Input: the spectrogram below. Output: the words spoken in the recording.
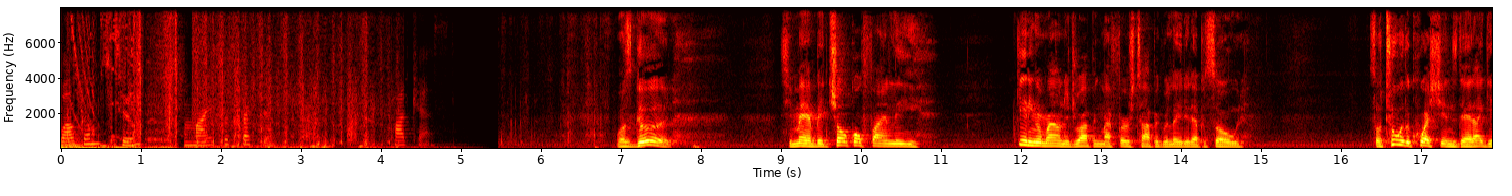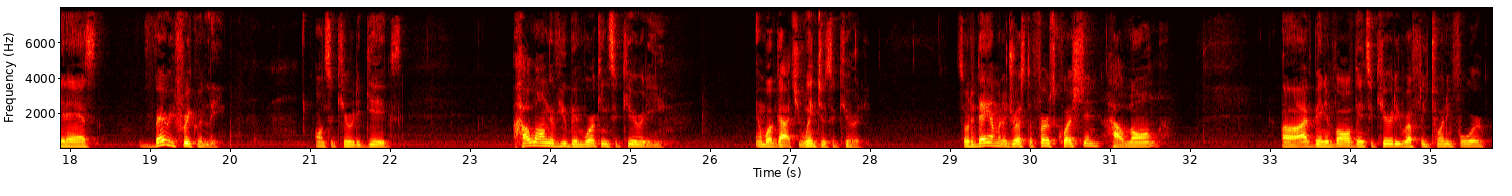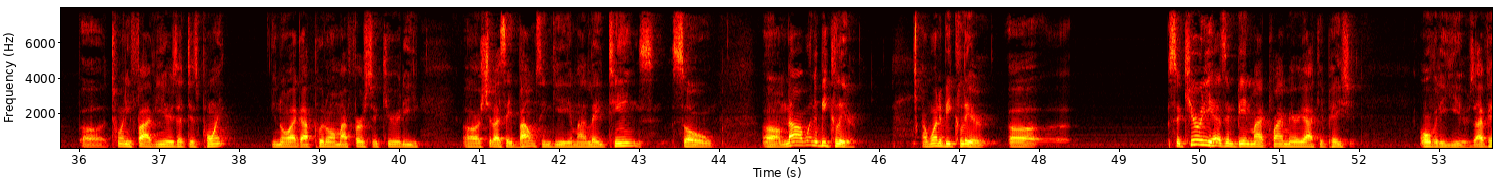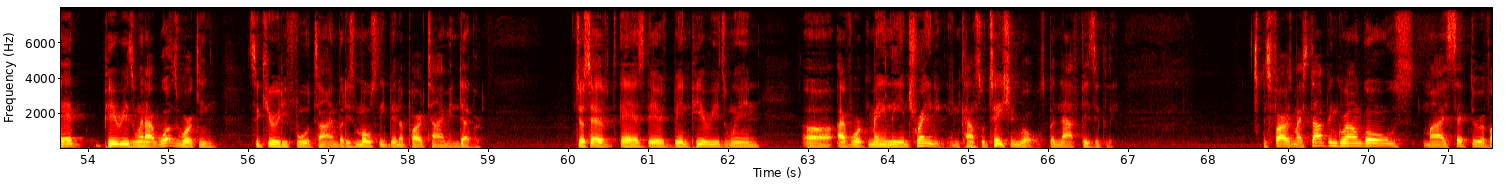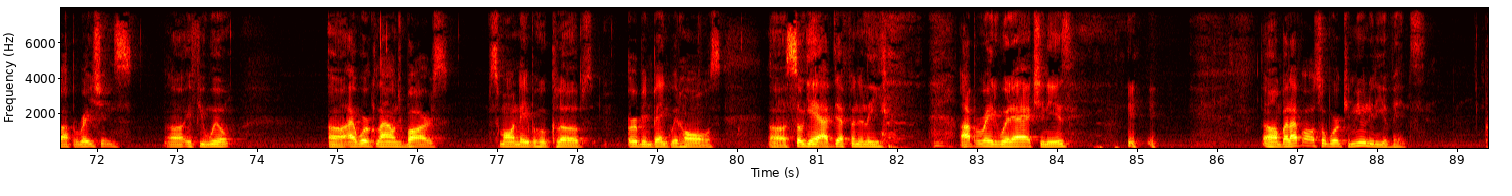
Welcome to My Perspective podcast. What's good? It's your man Big Choco finally getting around to dropping my first topic related episode. So, two of the questions that I get asked very frequently on security gigs How long have you been working security and what got you into security? So today I'm going to address the first question how long? Uh, I've been involved in security roughly 24, uh, 25 years at this point. You know, I got put on my first security, or uh, should I say, bouncing gig in my late teens. So um, now I want to be clear. I want to be clear. Uh, security hasn't been my primary occupation over the years. I've had periods when I was working security full time, but it's mostly been a part time endeavor. Just as, as there have been periods when uh, I've worked mainly in training and consultation roles, but not physically. As far as my stomping ground goes, my sector of operations, uh, if you will, uh, I work lounge bars, small neighborhood clubs, urban banquet halls. Uh, so, yeah, I've definitely operated where the action is. um, but I've also worked community events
